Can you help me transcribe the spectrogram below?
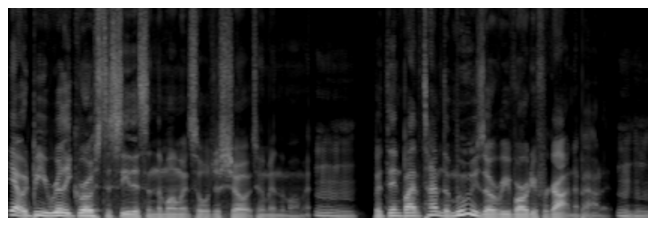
yeah it would be really gross to see this in the moment so we'll just show it to him in the moment Mm-hmm. but then by the time the movie's over you've already forgotten about it Mm-hmm.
